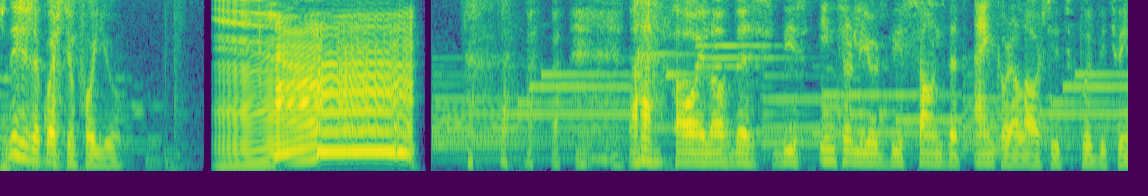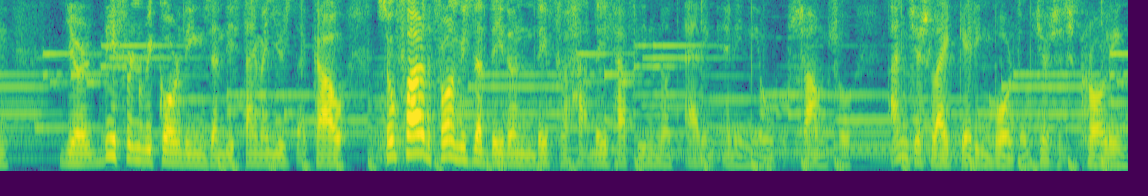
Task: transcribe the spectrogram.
So, this is a question for you. how I love this these interludes, these sounds that Anchor allows you to put between your different recordings and this time I used a cow. So far the problem is that they don't they've they have been not adding any new sound so I'm just like getting bored of just scrolling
